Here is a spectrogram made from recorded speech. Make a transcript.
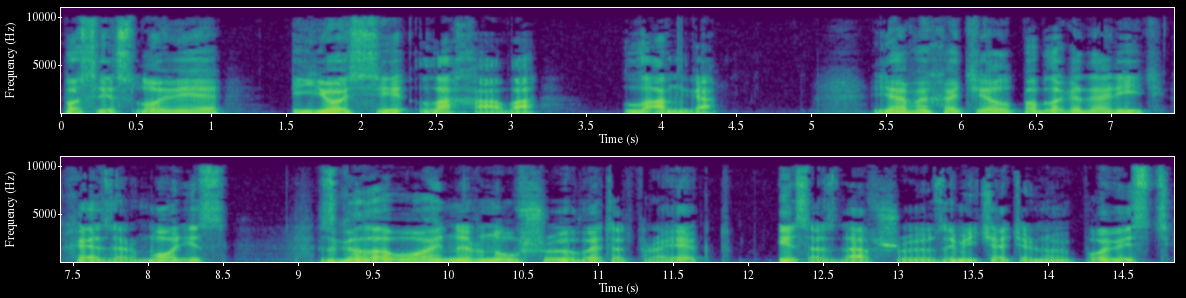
Послесловие Йоси Лахава, Ланга. Я бы хотел поблагодарить Хезер Моррис, с головой нырнувшую в этот проект и создавшую замечательную повесть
